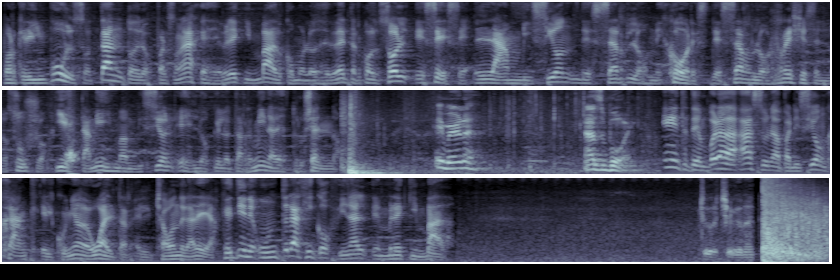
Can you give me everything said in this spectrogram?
Porque el impulso tanto de los personajes de Breaking Bad como los de Better Call Saul es ese, la ambición de ser los mejores, de ser los reyes en lo suyo. Y esta misma ambición es lo que lo termina destruyendo. Hey Marina, how's the boy? En esta temporada hace una aparición Hank, el cuñado de Walter, el chabón de la DEA, que tiene un trágico final en Breaking Bad. Do what you're gonna do.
